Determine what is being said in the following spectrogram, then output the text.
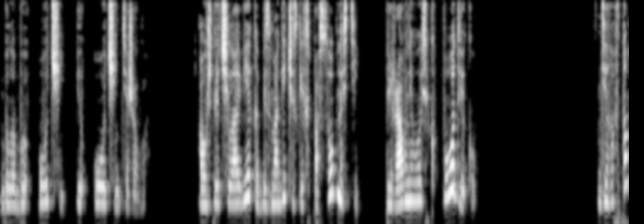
было бы очень и очень тяжело. А уж для человека без магических способностей приравнивалось к подвигу. Дело в том,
